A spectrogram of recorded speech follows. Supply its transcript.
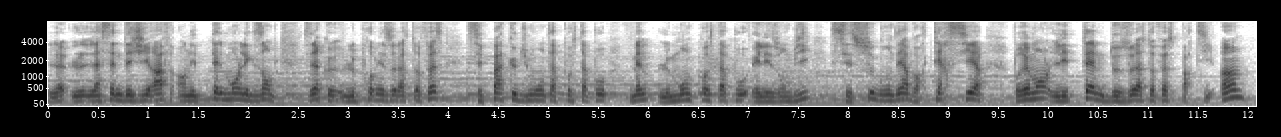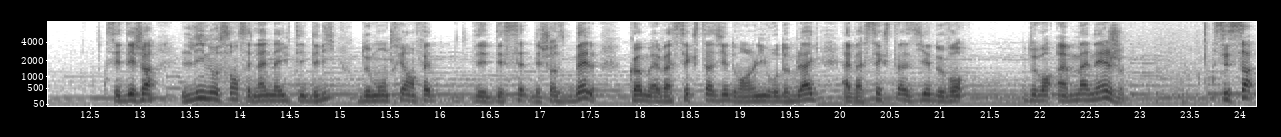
la, scène des girafes en est tellement l'exemple. C'est-à-dire que le premier The Last of Us, c'est pas que du monde post-apo, même le monde post-apo et les zombies, c'est secondaire, voire tertiaire. Vraiment, les thèmes de The Last of Us partie 1, c'est déjà l'innocence et la naïveté de montrer en fait des, des, choses belles comme elle va s'extasier devant un livre de blagues, elle va s'extasier devant, devant un manège c'est ça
